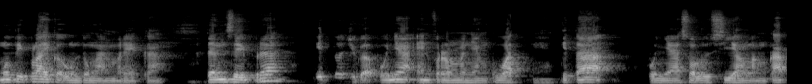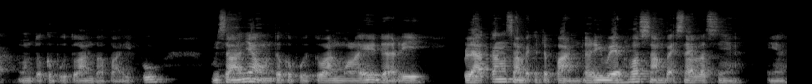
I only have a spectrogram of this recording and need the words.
multiply keuntungan mereka. Dan Zebra itu juga punya environment yang kuat ya. Kita punya solusi yang lengkap untuk kebutuhan Bapak Ibu Misalnya untuk kebutuhan mulai dari belakang sampai ke depan, dari warehouse sampai salesnya, ya.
